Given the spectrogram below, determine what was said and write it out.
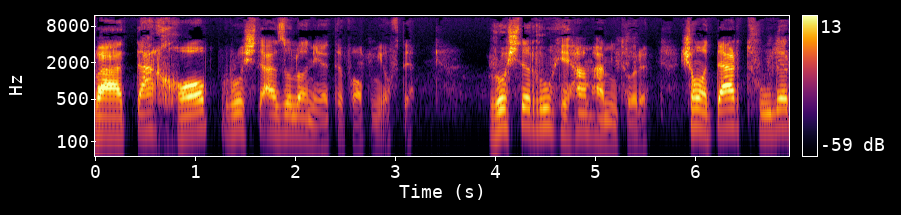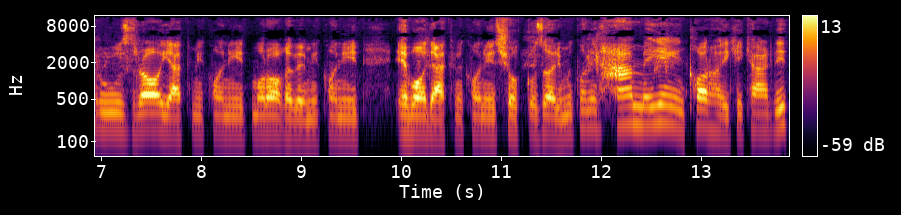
و در خواب رشد ازولانی اتفاق میفته. رشد روحی هم همینطوره. شما در طول روز رعایت می‌کنید مراقبه می‌کنید عبادت می‌کنید گذاری می‌کنید همه این کارهایی که کردید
